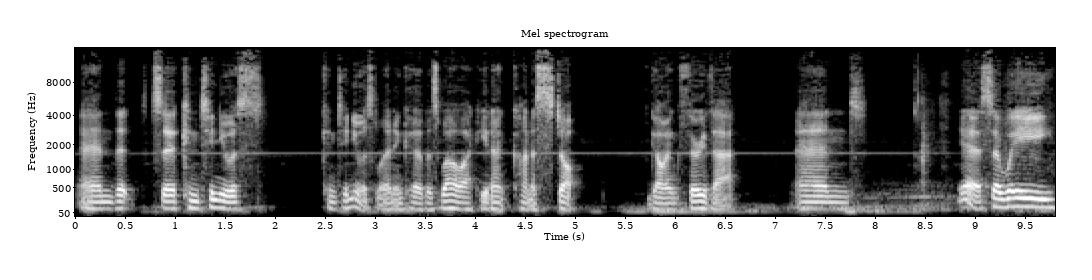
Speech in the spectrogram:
and it's a continuous continuous learning curve as well. Like you don't kind of stop going through that, and yeah, so we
